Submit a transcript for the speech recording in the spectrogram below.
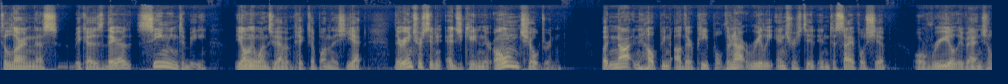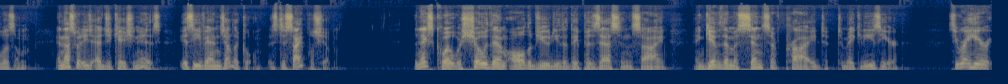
to learn this because they're seeming to be the only ones who haven't picked up on this yet. They're interested in educating their own children but not in helping other people. They're not really interested in discipleship or real evangelism. And that's what education is. It's evangelical. It's discipleship. The next quote was show them all the beauty that they possess inside and give them a sense of pride to make it easier. See right here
